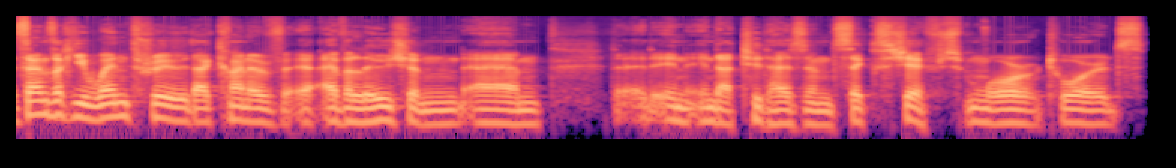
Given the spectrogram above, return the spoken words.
it sounds like you went through that kind of uh, evolution um, in in that 2006 shift more towards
